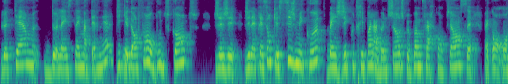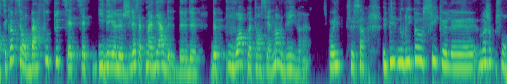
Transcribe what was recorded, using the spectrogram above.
le terme de l'instinct maternel, puis que dans le fond, au bout du compte, j'ai l'impression que si je m'écoute, ben j'écouterai pas la bonne chose, je peux pas me faire confiance. Fait on, c'est comme si on bafoue toute cette, cette idéologie-là, cette manière de, de pouvoir potentiellement vivre. Oui, c'est ça. Et puis n'oublie pas aussi que les. Moi, je, bon,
